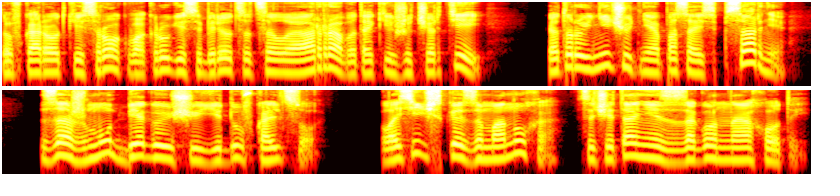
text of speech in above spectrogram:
то в короткий срок в округе соберется целая орава таких же чертей, которые, ничуть не опасаясь псарни, зажмут бегающую еду в кольцо. Классическая замануха в сочетании с загонной охотой.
